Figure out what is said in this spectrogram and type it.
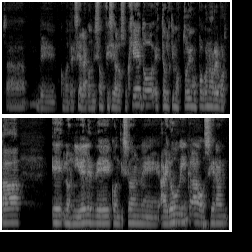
O sea, de, como te decía, la condición física de los sujetos. Este último estudio un poco nos reportaba eh, los niveles de condición eh, aeróbica o si eran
